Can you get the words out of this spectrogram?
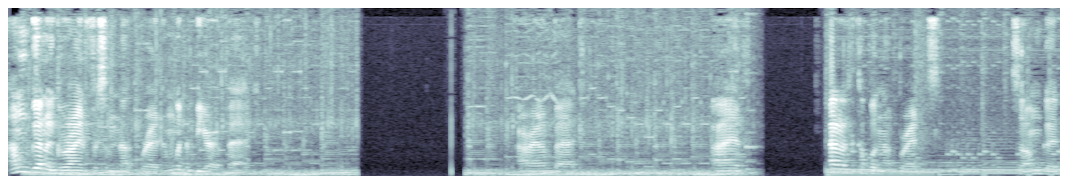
I'm gonna grind for some nut bread. I'm gonna be right back. Alright, I'm back. I've had a couple nut breads, so I'm good.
